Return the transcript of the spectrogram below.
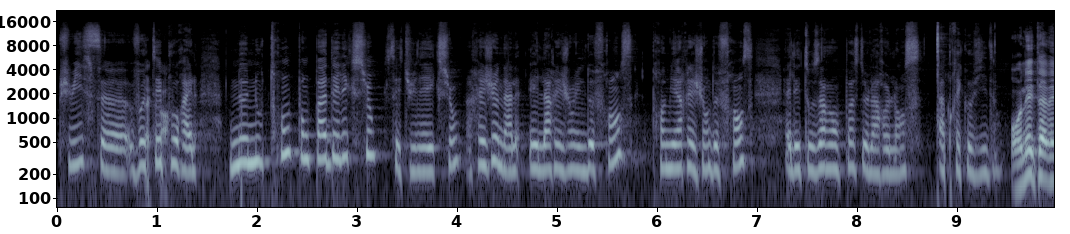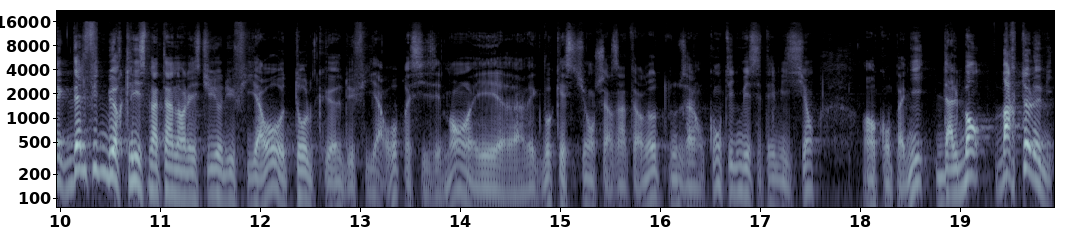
puissent euh, voter pour elle. Ne nous trompons pas d'élection, c'est une élection régionale. Et la région Île-de-France, première région de France, elle est aux avant-postes de la relance après Covid. On est avec Delphine Burkli ce matin dans les studios du Figaro, au talk euh, du Figaro précisément, et euh, avec vos questions, chers internautes, nous allons continuer cette émission en compagnie d'Alban Barthelemy.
